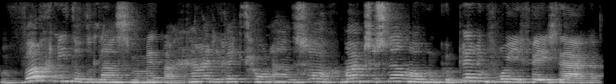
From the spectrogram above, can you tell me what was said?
Wacht niet tot het laatste moment, maar ga direct gewoon aan de slag. Maak zo snel mogelijk een planning voor je feestdagen.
